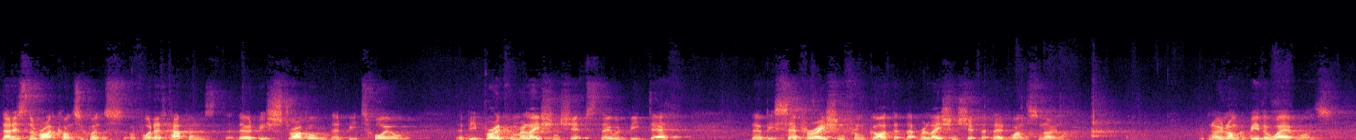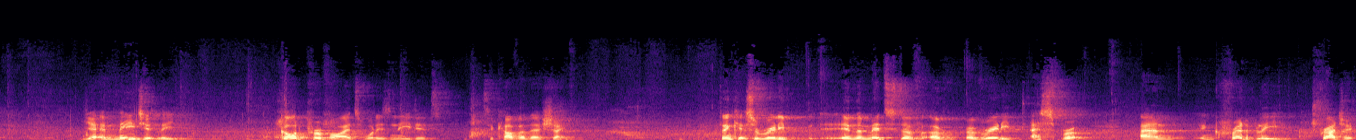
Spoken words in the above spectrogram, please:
that is the right consequence of what had happened. That there would be struggle, there'd be toil, there'd be broken relationships, there would be death, there'd be separation from God, that that relationship that they'd once known would no longer be the way it was. Yet immediately, God provides what is needed to cover their shame. I think it's a really, in the midst of a, a really desperate and incredibly tragic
